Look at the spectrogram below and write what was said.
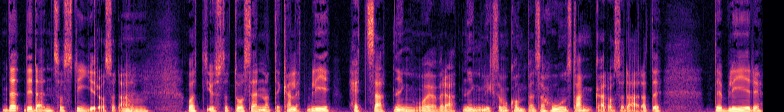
det, det är den som styr och sådär. Mm. Och att just att då sen att det kan lätt bli hetsätning och överätning liksom och kompensationstankar och sådär. Att det, det blir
